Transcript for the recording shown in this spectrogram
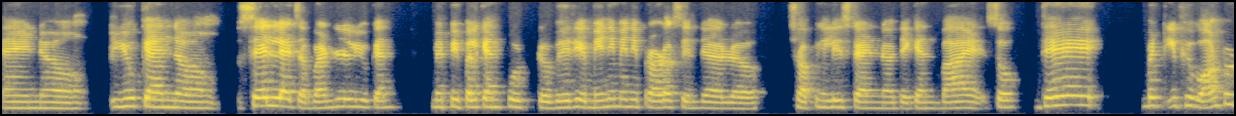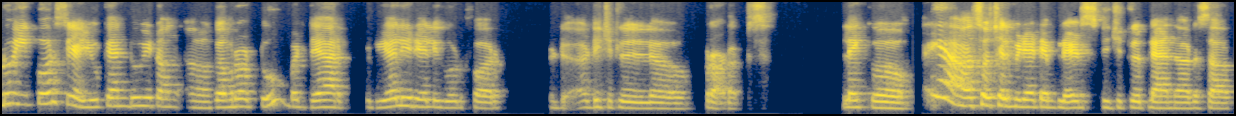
And uh, you can uh, sell as a bundle. You can, people can put very many, many products in their uh, shopping list and uh, they can buy. So they, but if you want to do e-course, yeah, you can do it on uh, Gumroad too, but they are really, really good for uh, digital uh, products. Like uh, yeah social media templates digital planners or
